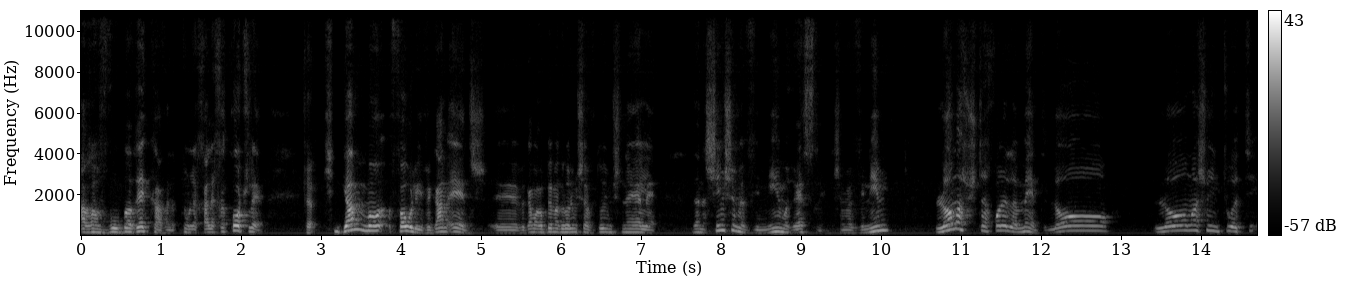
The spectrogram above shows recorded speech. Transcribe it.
ארבו ברקע ונתנו לך לחכות להם. כן. כי גם פולי וגם אדג' אה, וגם הרבה מהגדולים שעבדו עם שני אלה, זה אנשים שמבינים wrestling, שמבינים לא משהו שאתה יכול ללמד, לא, לא משהו אינטואטיבי,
